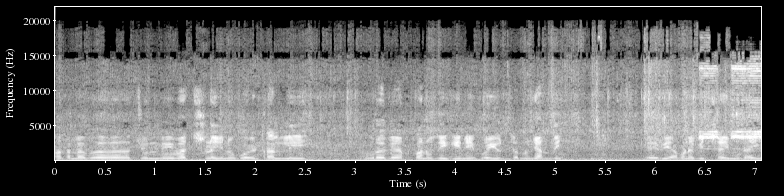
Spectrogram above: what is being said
ਮਤਲਬ ਚੁੰਨੀ ਮੱਛਲੀ ਨੂੰ ਕੋਈ ਟਰਾਲੀ ਪੂਰੇ ਤੇ ਆਪਾਂ ਨੂੰ ਦਿਖੀ ਨਹੀਂ, ਕੋਈ ਉੱਧਰ ਨੂੰ ਜਾਂਦੀ। ਇਹ ਵੀ ਆਪਣੇ ਪਿੱਛੇ ਹੀ ਮੁੜਾਈ।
